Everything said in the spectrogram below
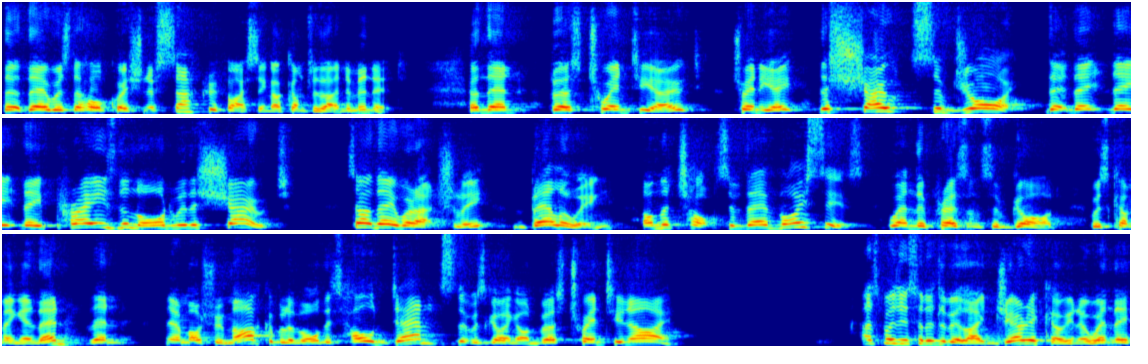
That there was the whole question of sacrificing. I'll come to that in a minute. And then verse 28, 28 the shouts of joy. They, they, they, they praise the Lord with a shout. So they were actually bellowing on the tops of their voices when the presence of God was coming in. Then, then now, most remarkable of all, this whole dance that was going on, verse 29. I suppose it's a little bit like Jericho, you know, when they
